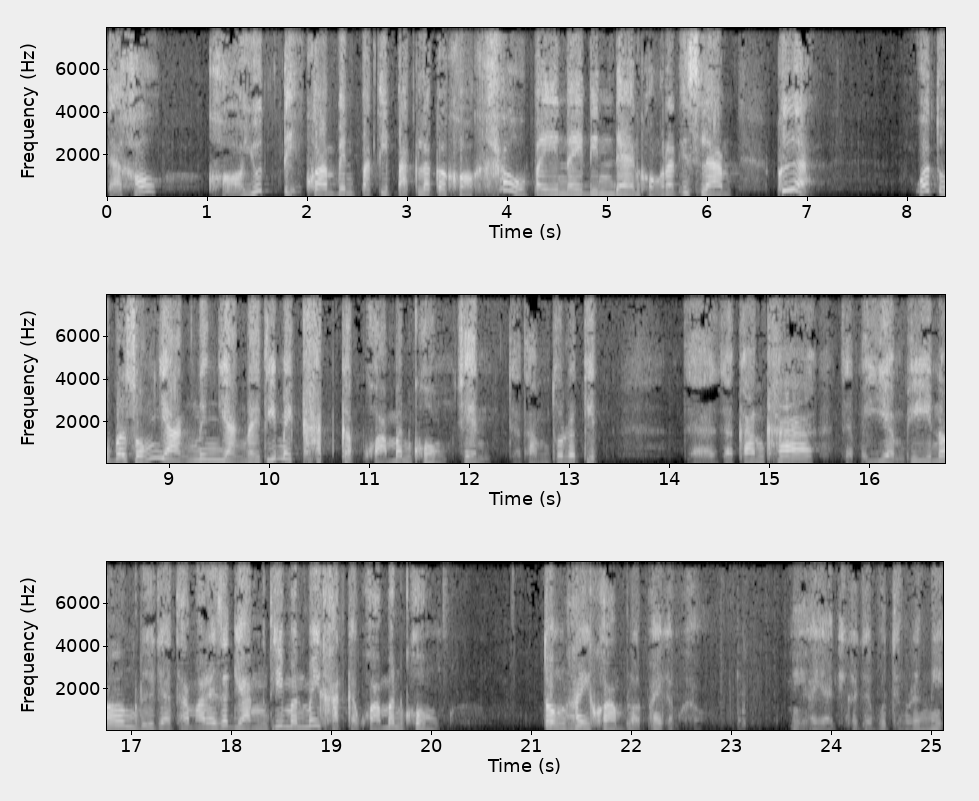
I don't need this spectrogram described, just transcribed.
แต่เขาขอยุติความเป็นปฏิปักษ์แล้วก็ขอเข้าไปในดินแดนของรัฐอิสลาม เพื่อวัตถุประสงค์อย่างหนึ่งอย่างใดที่ไม่ขัดกับความมั่นคง เช่น จะทำธุรกิจจะจะการค้าจะไปเยี่ยมพี่น้อง หรือจะทำอะไรสักอย่างที่มันไม่ขัดกับความมั่นคง ต้องให้ความปลอดภัยกับเขา นี่อายะนี้ก็จะพูดถึงเรื่องนี้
